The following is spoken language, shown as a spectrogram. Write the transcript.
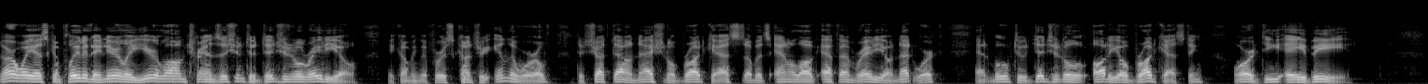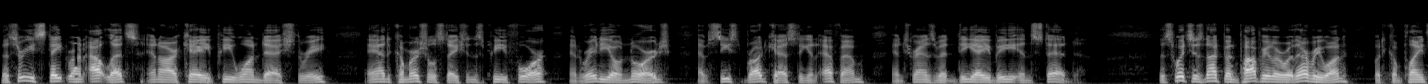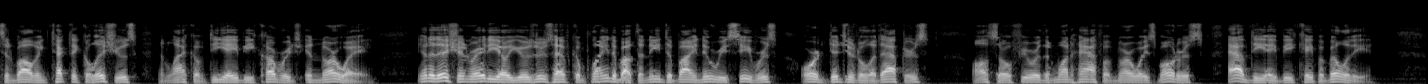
Norway has completed a nearly year long transition to digital radio, becoming the first country in the world to shut down national broadcasts of its analog FM radio network and move to digital audio broadcasting, or DAB. The three state run outlets, NRK P1 3, and commercial stations P4 and Radio Norge have ceased broadcasting in FM and transmit DAB instead. The switch has not been popular with everyone, but complaints involving technical issues and lack of DAB coverage in Norway. In addition, radio users have complained about the need to buy new receivers or digital adapters. Also, fewer than one half of Norway's motorists have DAB capability.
